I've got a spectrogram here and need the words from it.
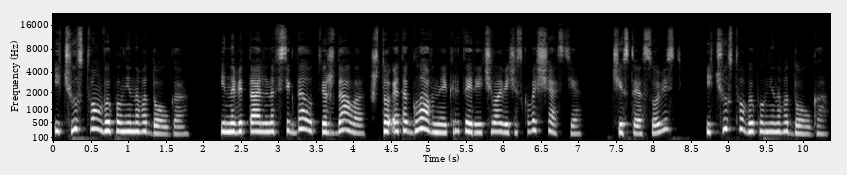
и чувством выполненного долга. Инна Витальевна всегда утверждала, что это главные критерии человеческого счастья – чистая совесть и чувство выполненного долга.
